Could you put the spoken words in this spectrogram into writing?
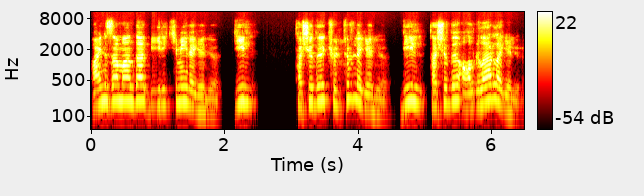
aynı zamanda birikimiyle geliyor. Dil taşıdığı kültürle geliyor. Dil taşıdığı algılarla geliyor.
